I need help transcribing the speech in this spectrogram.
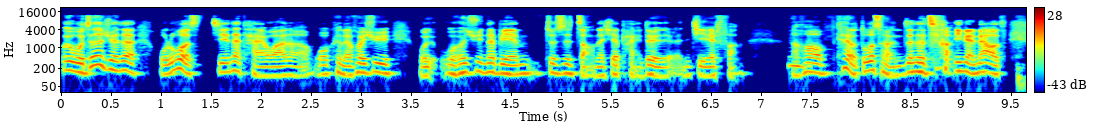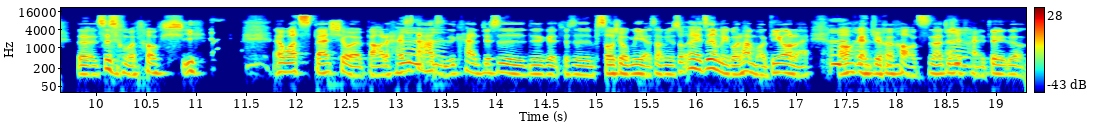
我我真的觉得，我如果今天在台湾啊，我可能会去我我会去那边就是找那些排队的人街访，然后看有多少人真的知道 In and Out 的是什么东西。哎，What's special about？还是大家只是看，就是那个，就是 social media 上面说，哎，这个美国汉堡一定要来，然后感觉很好吃，然后就去排队这种。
